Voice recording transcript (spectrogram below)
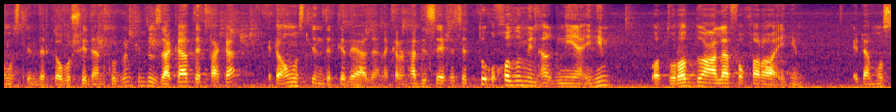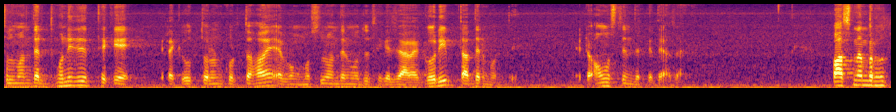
অমুসলিমদেরকে অবশ্যই দান করবেন, কিন্তু জাকাতের টাকা এটা অমুসলিমদেরকে দেওয়া যায় না। কারণ হাদিসে এসেছে তু খদমিন আগ্নিয়া ইহিম ও তোরদ্দ আলা ফকরা ইহিম এটা মুসলমানদের ধনীদের থেকে এটাকে উত্তোলন করতে হয় এবং মুসলমানদের মধ্যে থেকে যারা গরিব, তাদের মধ্যে এটা অমুসলিমদেরকে দেওয়া যায় পাঁচ নম্বর হচ্ছে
